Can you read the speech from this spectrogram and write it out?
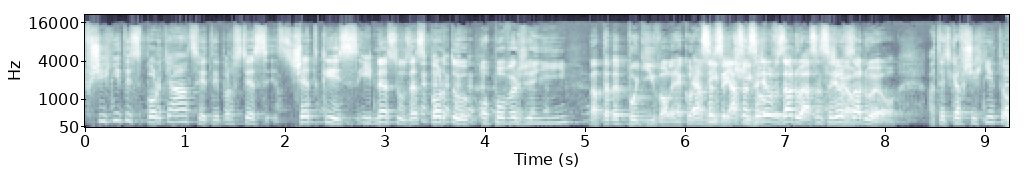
všichni ty sportáci, ty prostě z z četky, z e ze sportu. Opovržení. Na tebe podívali jako já na jsem, se- já jsem největšího- seděl vzadu, já jsem seděl Jo. vzadu, jo. A teďka všichni to.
